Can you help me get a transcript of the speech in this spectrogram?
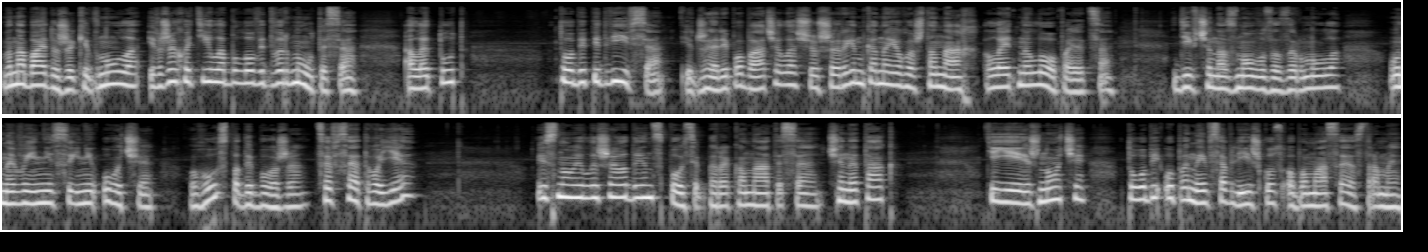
Вона байдуже кивнула і вже хотіла було відвернутися, але тут Тобі підвівся, і Джері побачила, що ширинка на його штанах ледь не лопається. Дівчина знову зазирнула у невинні сині очі. Господи Боже, це все твоє? Існує лише один спосіб переконатися, чи не так? Тієї ж ночі Тобі опинився в ліжку з обома сестрами.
